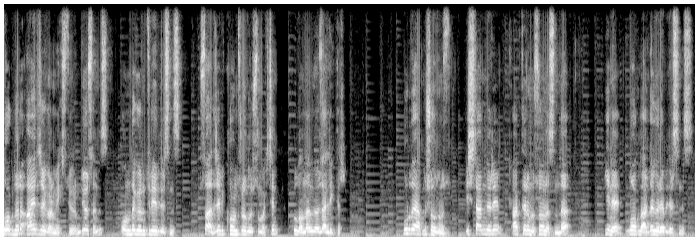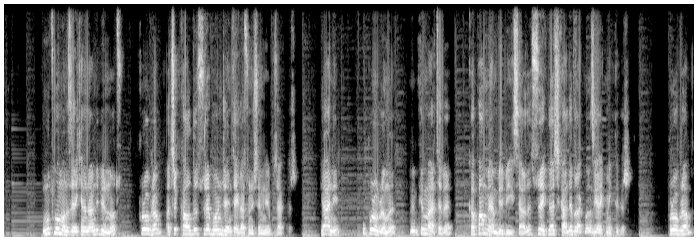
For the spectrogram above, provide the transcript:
logları ayrıca görmek istiyorum diyorsanız onu da görüntüleyebilirsiniz. Bu sadece bir kontrol oluşturmak için kullanılan bir özelliktir. Burada yapmış olduğunuz işlemleri aktarımın sonrasında yine loglarda görebilirsiniz. Unutmamanız gereken önemli bir not, program açık kaldığı süre boyunca entegrasyon işlemini yapacaktır. Yani bu programı mümkün mertebe kapanmayan bir bilgisayarda sürekli açık halde bırakmanız gerekmektedir. Program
